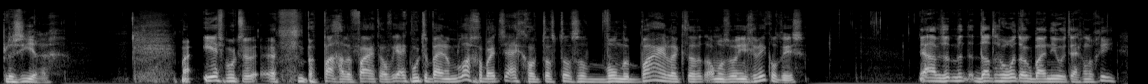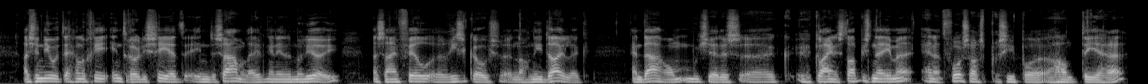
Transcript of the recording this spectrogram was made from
plezierig. Maar eerst moeten we een bepaalde vaart over... Ja, ik moet er bijna om lachen, maar het is eigenlijk gewoon toch, toch wonderbaarlijk... dat het allemaal zo ingewikkeld is. Ja, dat hoort ook bij nieuwe technologie. Als je nieuwe technologie introduceert in de samenleving en in het milieu... dan zijn veel risico's nog niet duidelijk. En daarom moet je dus uh, kleine stapjes nemen... en het voorzorgsprincipe hanteren...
